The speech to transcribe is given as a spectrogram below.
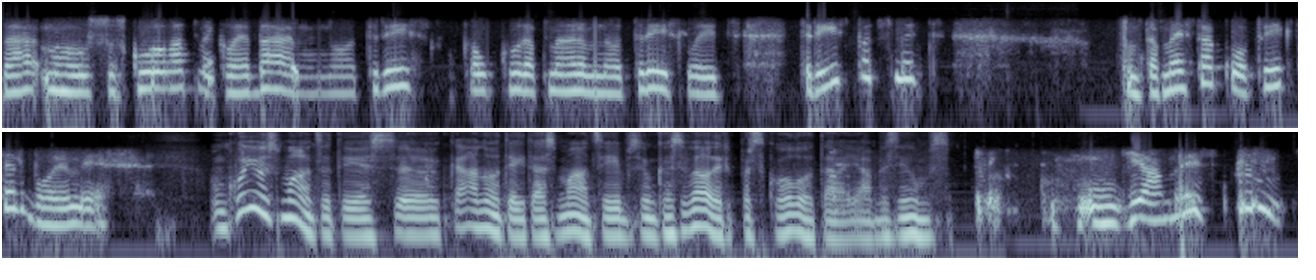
bēr, mūsu skola apmeklē bērni no 3, kaut kur apmēram no 3 līdz 13. Un tad mēs tā kopīgi darbojamies. Un ko jūs mācāties? Kā notiek tās mācības, un kas vēl ir par skolotājām bez jums? Jā, mēs,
